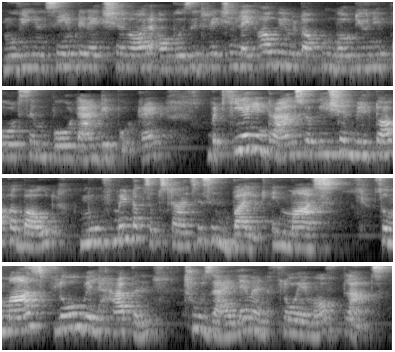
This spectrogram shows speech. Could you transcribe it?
moving in same direction or opposite direction like how we were talking about uniport, symport, antiport, right? But here in translocation, we'll talk about movement of substances in bulk, in mass. So mass flow will happen through xylem and phloem of plants.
